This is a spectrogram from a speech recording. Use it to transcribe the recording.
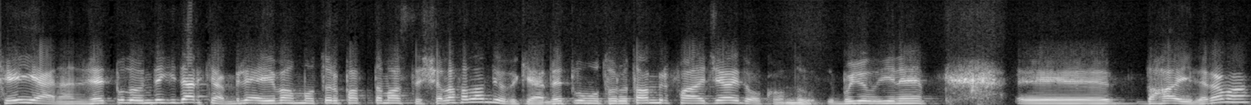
şey yani hani Red Bull önde giderken bile eyvah motoru patlamaz inşallah falan diyorduk yani. Red Bull motoru tam bir faciaydı o konuda. Bu yıl yine e, daha iyiler ama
